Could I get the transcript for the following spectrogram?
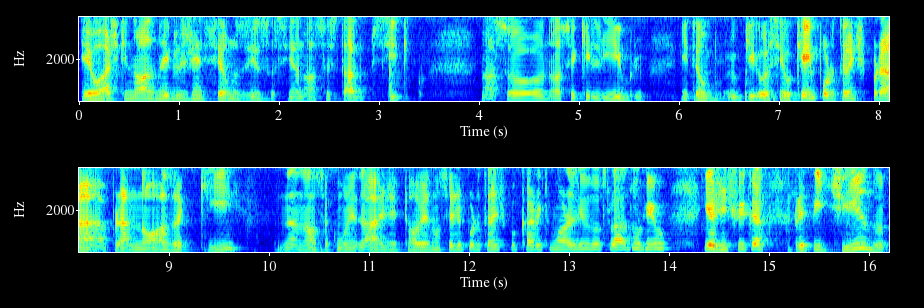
eu acho que nós negligenciamos isso, assim, o nosso estado psíquico, nosso, nosso equilíbrio. Então, o que, assim, o que é importante para nós aqui, na nossa comunidade, talvez não seja importante para o cara que mora ali do outro lado do rio. E a gente fica repetindo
